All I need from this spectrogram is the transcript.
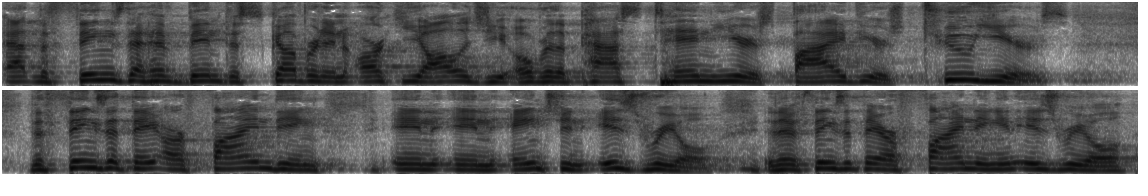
at the things that have been discovered in archaeology over the past 10 years, five years, two years, the things that they are finding in, in ancient Israel, the things that they are finding in Israel,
